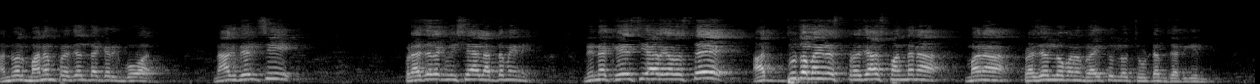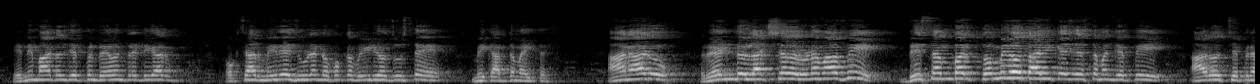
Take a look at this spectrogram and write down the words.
అందువల్ల మనం ప్రజల దగ్గరికి పోవాలి. నాకు తెలిసి ప్రజలకు విషయాలు అర్థమైనాయి. నిన్న కేసీఆర్ గారు వస్తే అద్భుతమైన ప్రజాస్పందన మన ప్రజల్లో మనం రైతుల్లో చూడడం జరిగింది. ఎన్ని మాటలు చెప్పిన రేవంత్ రెడ్డి గారు? ఒకసారి మీరే చూడండి ఒక్కొక్క వీడియో చూస్తే మీకు అర్థమవుతుంది ఆనాడు రెండు లక్షల రుణమాఫీ డిసెంబర్ తొమ్మిదో తారీఖే చేస్తామని చెప్పి ఆ రోజు చెప్పిన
